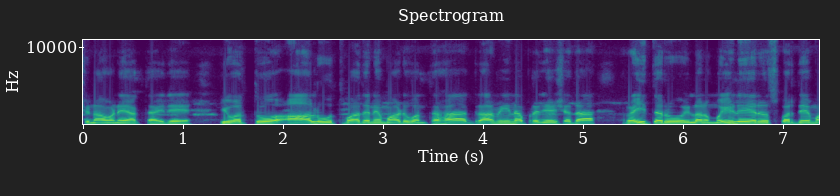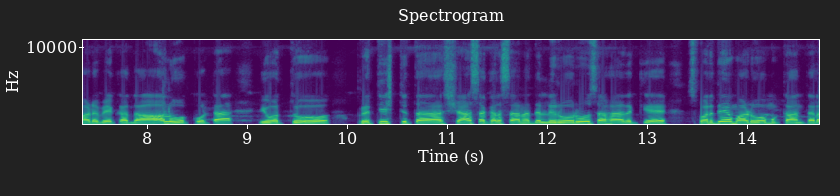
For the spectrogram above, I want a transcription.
ಚುನಾವಣೆ ಆಗ್ತಾ ಇದೆ. ಇವತ್ತು ಹಾಲು ಉತ್ಪಾದನೆ ಮಾಡುವಂತಹ ಗ್ರಾಮೀಣ ಪ್ರದೇಶದ ರೈತರು, ಇಲ್ಲ ಮಹಿಳೆಯರು ಸ್ಪರ್ಧೆ ಮಾಡಬೇಕಾದ ಹಾಲು ಒಕ್ಕೂಟ ಇವತ್ತು ಪ್ರತಿಷ್ಠಿತ ಶಾಸಕರ ಸ್ಥಾನದಲ್ಲಿರುವವರು ಸಹ ಅದಕ್ಕೆ ಸ್ಪರ್ಧೆ ಮಾಡುವ ಮುಖಾಂತರ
